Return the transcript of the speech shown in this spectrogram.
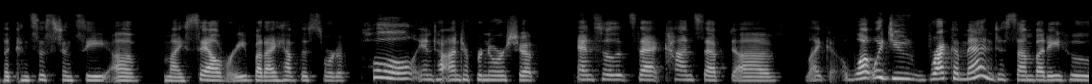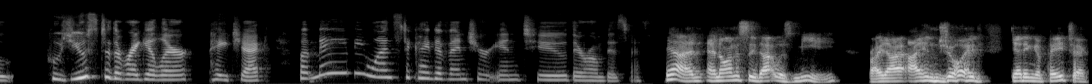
the consistency of my salary, but I have this sort of pull into entrepreneurship. And so it's that concept of like what would you recommend to somebody who who's used to the regular paycheck but maybe wants to kind of venture into their own business yeah and, and honestly that was me right I, I enjoyed getting a paycheck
